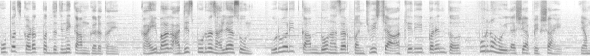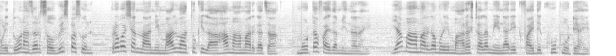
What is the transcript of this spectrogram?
खूपच कडक पद्धतीने काम करत आहेत. काही भाग आधीच पूर्ण झाले असून उर्वरित काम दोन हजार पंचवीसच्या अखेरीपर्यंत पूर्ण होईल अशी अपेक्षा आहे. यामुळे दोन हजार सव्वीसपासून प्रवाशांना आणि माल वाहतुकीला हा महामार्गाचा मोठा फायदा मिळणार आहे. या महामार्गामुळे महाराष्ट्राला मिळणारे फायदे खूप मोठे आहेत.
